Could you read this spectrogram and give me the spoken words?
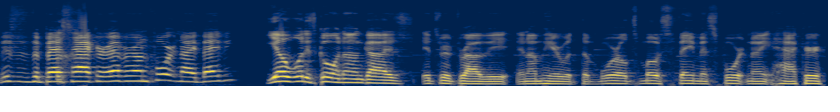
This is the best hacker ever on Fortnite, baby. Yo, what is going on, guys? It's Ripped Robby, and I'm here with the world's most famous Fortnite hacker,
